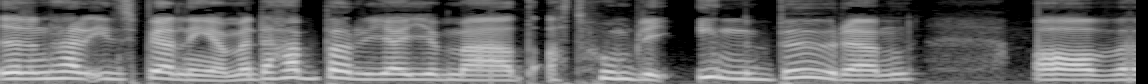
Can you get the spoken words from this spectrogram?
i den här inspelningen, men det här börjar ju med att hon blir inburen av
